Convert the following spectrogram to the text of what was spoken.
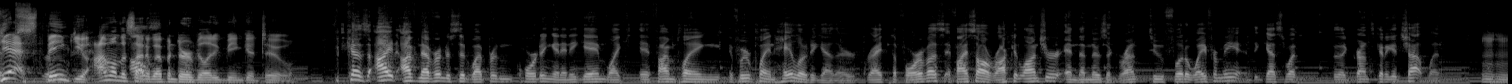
Yes, thank you. I'm on the side of I'll- weapon durability being good too. because I I've never understood weapon hoarding in any game. Like if I'm playing, if we were playing Halo together, right, the four of us, if I saw a rocket launcher and then there's a grunt two foot away from me, guess what? The grunt's gonna get shot with. Hmm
